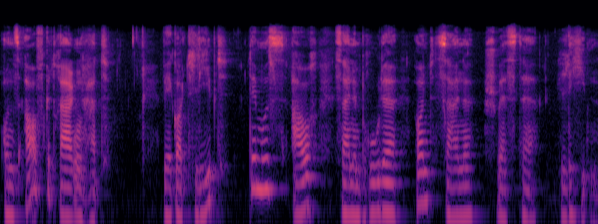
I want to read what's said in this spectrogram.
uns aufgetragen hat. Wer Gott liebt, der muss auch seinen Bruder und seine Schwester lieben.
